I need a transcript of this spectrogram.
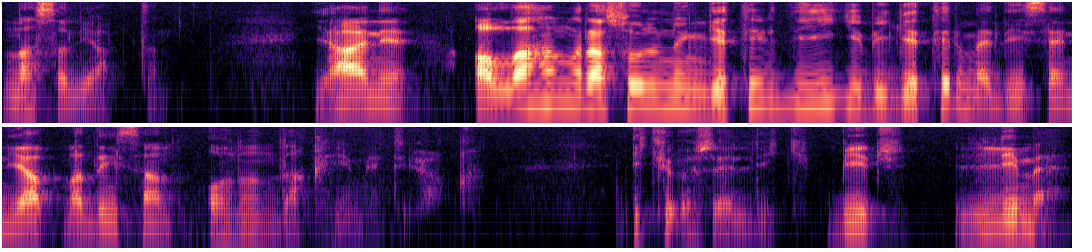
Nasıl yaptın? Yani Allah'ın Resulü'nün getirdiği gibi getirmediysen, yapmadıysan onun da kıymeti yok. İki özellik. Bir, lime.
